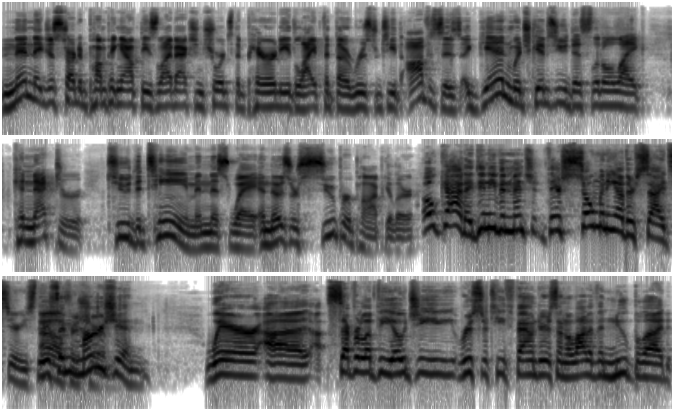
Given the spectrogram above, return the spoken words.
And then they just started pumping out these live action shorts that parodied life at the Rooster Teeth offices again, which gives you this little like connector to the team in this way, and those are super popular. Oh God, I didn't even mention. There's so many other side series. There's Oh, Immersion, where uh, several of the OG Rooster Teeth founders and a lot of the new blood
